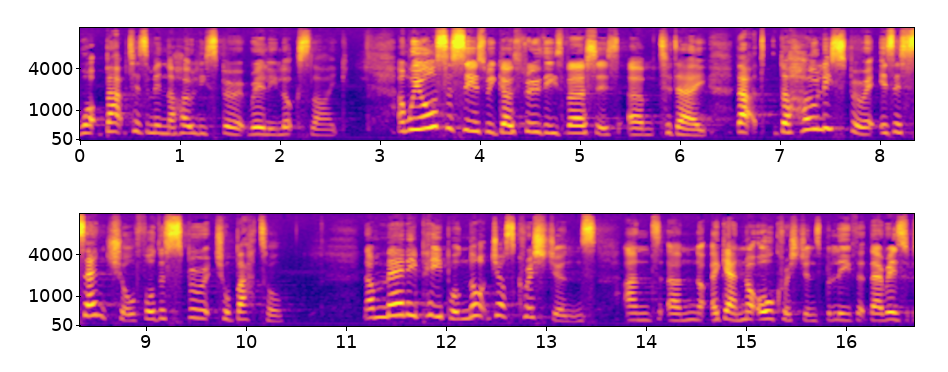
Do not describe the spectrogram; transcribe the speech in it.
what baptism in the Holy Spirit really looks like. And we also see as we go through these verses um, today that the Holy Spirit is essential for the spiritual battle. Now, many people, not just Christians, and um, not, again, not all Christians believe that there is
